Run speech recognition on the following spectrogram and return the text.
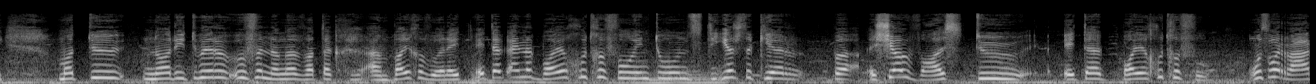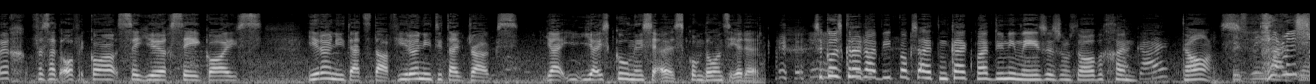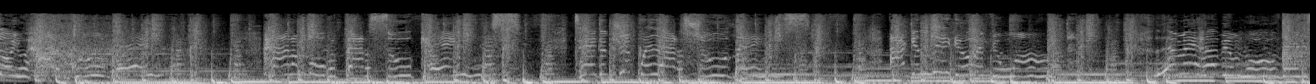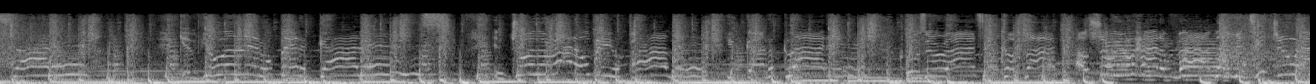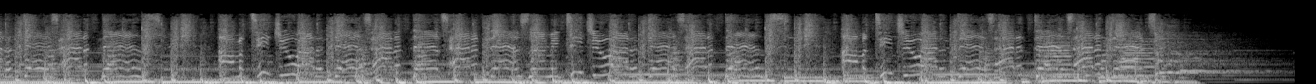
Maar toe na die tweede oefeninge wat ek um, bygewoon het, het ek eintlik baie goed gevoel en toe ons die eerste keer by 'n show was, toe het ek baie goed gevoel. Ons wil regtig vir Suid-Afrika se jeug sê, guys, you don't need that stuff. You don't need to take drugs. Jy jy's cool jy is. Kom dans eerder. So kom ons kry daai beatbox uit en kyk wat doen die mense as ons daar begin. Okay. Dans. Let me show you how.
